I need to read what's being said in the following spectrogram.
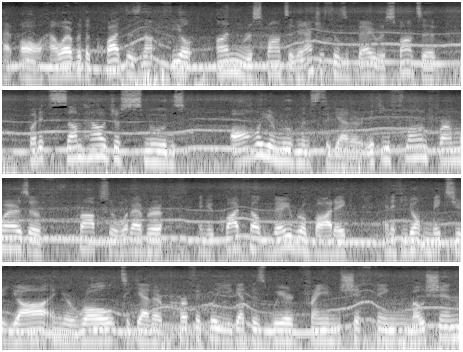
at all. However, the quad does not feel unresponsive. It actually feels very responsive, but it somehow just smooths all your movements together. If you've flown firmwares or props or whatever, and your quad felt very robotic, and if you don't mix your yaw and your roll together perfectly, you get this weird frame shifting motion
